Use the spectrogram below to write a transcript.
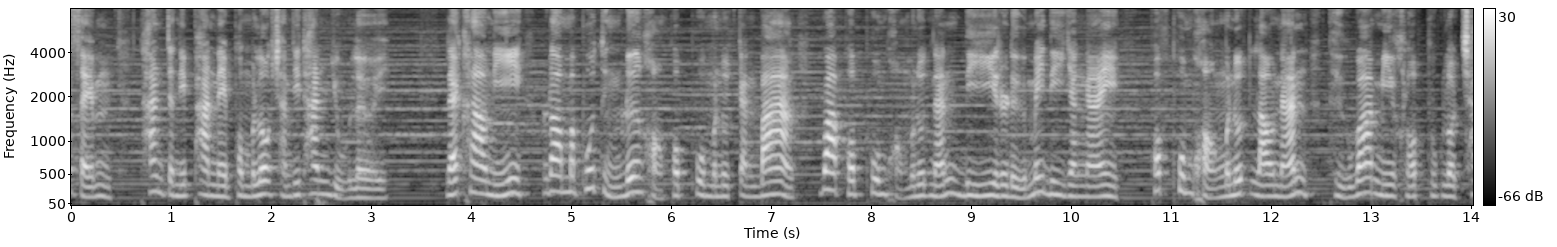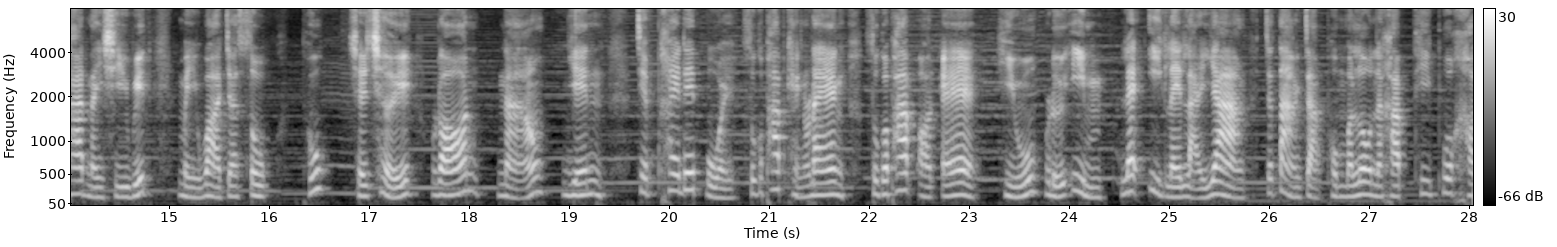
100%ท่านจะนิพพานในพรมโลกชั้นที่ท่านอยู่เลย และคราวนี้เรามาพูดถึงเรื่องของภพภูมิมนุษย์กันบ้าง ว่าภพภูมิของมนุษย์นั้นดีหรือไม่ดียังไงภพภูมิของมนุษย์เรานั้น ถือว่ามีครบทุกรสชาติในชีวิต ไม่ว่าจะสุข ทุกข์เฉยๆ ร้อน หนาว เย็น เจ็บไข้ได้ป่วย สุขภาพแข็งแรง สุขภาพอ่อนแอ หิวหรืออิ่ม และอีกหลาย ๆ อย่าง จะต่างจากพรหมโลกนะครับ ที่พวกเขา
